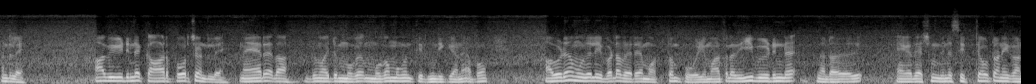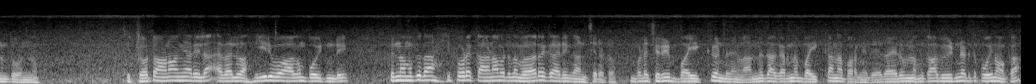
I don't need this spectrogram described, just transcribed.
കണ്ടല്ലേ? ആ വീടിന്റെ കാർ പോർച്ച് ഉണ്ടല്ലേ നേരെ ഇതാ ഇതുമായിട്ട് മുഖം മുഖം മുഖം തിരിഞ്ഞിരിക്കുകയാണ്. അപ്പോൾ അവിടെ മുതൽ ഇവിടെ വരെ മൊത്തം പോയി. മാത്രമല്ല ഈ വീടിന്റെ അതായത് ഏകദേശം ഇതിന്റെ സിറ്റ് ഔട്ടാണ് ഈ കാണുന്നത് തോന്നുന്നു. സിറ്റ് ഔട്ട് ആണോ എന്ന് അറിയില്ല. ഏതായാലും ഈ ഒരു ഭാഗം പോയിട്ടുണ്ട്. പിന്നെ നമുക്ക് ഇതാ ഇപ്പോൾ ഇവിടെ കാണാൻ പറ്റുന്ന വേറെ കാര്യം കാണിച്ചു കേട്ടോ. ഇവിടെ ചെറിയൊരു ബൈക്ക് ഉണ്ട് ഞങ്ങൾ അന്ന് തകർന്ന ബൈക്കാണെന്നാണ് പറഞ്ഞത്. ഏതായാലും നമുക്ക് ആ വീടിന്റെ അടുത്ത് പോയി നോക്കാം.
